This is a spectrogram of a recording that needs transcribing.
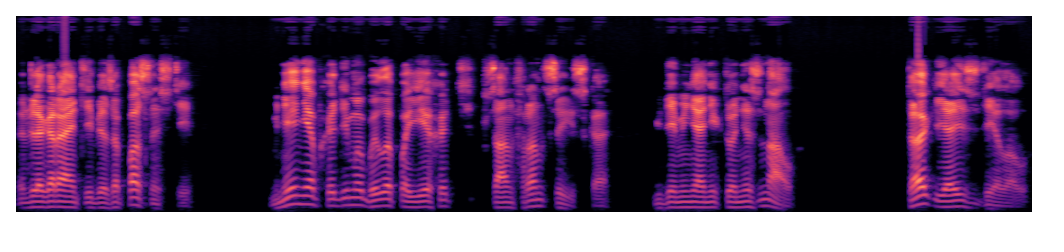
Для гарантии безопасности мне необходимо было поехать в Сан-Франциско, где меня никто не знал. Так я и сделал.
